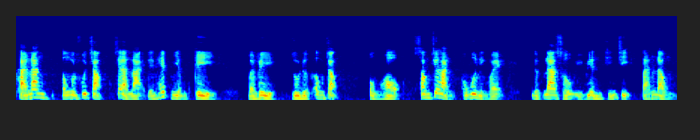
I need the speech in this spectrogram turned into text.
Khả năng ông Nguyễn Phú Trọng sẽ ở lại đến hết nhiệm kỳ bởi vì dù được ông Trọng ủng hộ song chưa hẳn ông Vương Đình Huệ được đa số ủy viên chính trị tán đồng.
